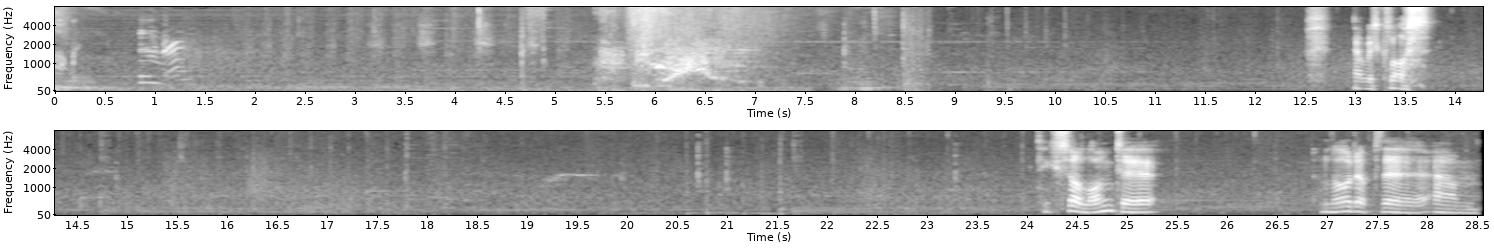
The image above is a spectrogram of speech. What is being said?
Look. That was close. Takes so long to load up the um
